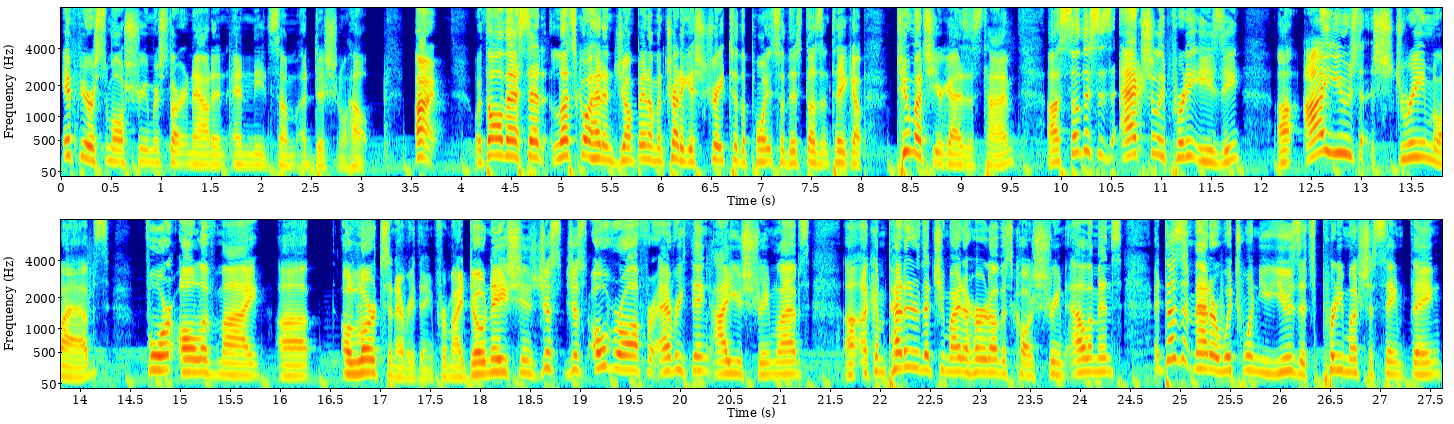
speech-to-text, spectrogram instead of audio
if you're a small streamer starting out and, and need some additional help. All right. With all that said, let's go ahead and jump in. I'm going to try to get straight to the point so this doesn't take up too much of your guys' time. Uh, so this is actually pretty easy. Uh, I use Streamlabs for all of my uh, alerts and everything for my donations just just overall for everything i use streamlabs uh, a competitor that you might have heard of is called stream elements it doesn't matter which one you use it's pretty much the same thing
